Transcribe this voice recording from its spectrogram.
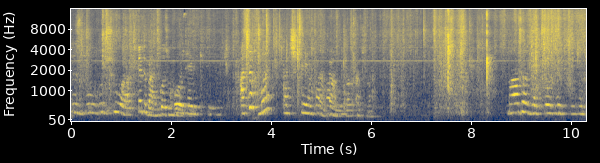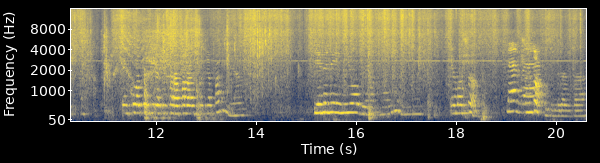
Düz bulgur şu var. Getir ben gözüm görsün. telik değil. Açık mı? Açık değil. Tamam tamam tamam açma. Mağaza yok. Ben kovalarıyla bir para falan yapar mı ya? Yemeğin iyi oluyor ama değil mi? Emo şu. Şunu Nerede? da kızım biraz daha.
